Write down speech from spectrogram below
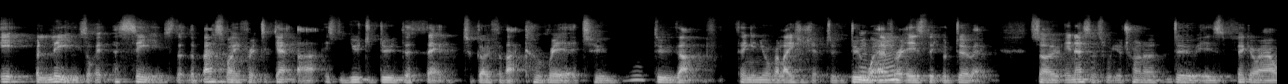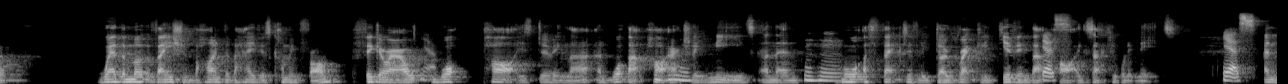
it believes or it perceives that the best way for it to get that is for you to do the thing to go for that career to mm-hmm. do that thing in your relationship to do mm -hmm. whatever it is that you're doing so in essence what you're trying to do is figure out where the motivation behind the behavior is coming from, figure out yeah. what part is doing that and what that part mm -hmm. actually needs, and then mm -hmm. more effectively directly giving that yes. part exactly what it needs. Yes. And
